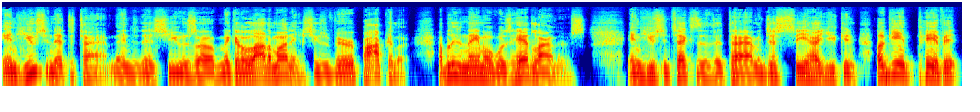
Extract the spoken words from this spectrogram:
in Houston at the time, and, and she was uh, making a lot of money. She was very popular. I believe the name of it was Headliners in Houston, Texas at the time, and just see how you can again pivot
